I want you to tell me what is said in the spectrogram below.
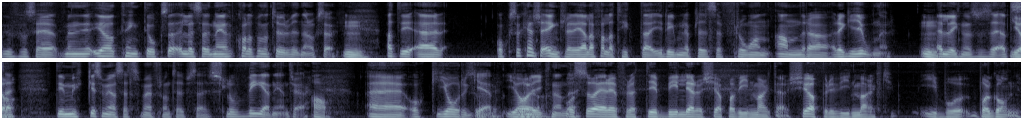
du får säga, men jag, jag tänkte också, eller så när jag kollat på naturviner också, Mm. att det är också kanske enklare i alla fall att hitta i rimliga priser från andra regioner. Mm. Eller liknande, så att säga. Att Ja. så här, det är mycket som jag har sett som är från typ så här, Slovenien tror jag. Ja. Eh, och Georgien Så, ja, och liknande. Och så är det för att det är billigare att köpa vinmark där. Köper du vinmark i Bo- Bourgogne,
